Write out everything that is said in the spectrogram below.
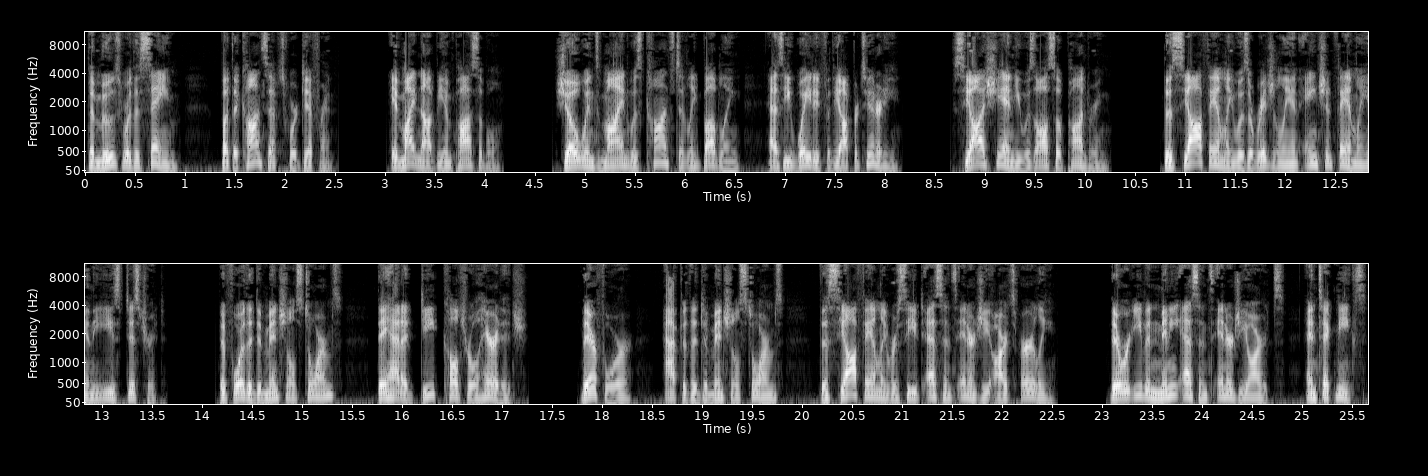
The moves were the same, but the concepts were different. It might not be impossible. Zhou mind was constantly bubbling as he waited for the opportunity. Xia Xianyu was also pondering. The Xia family was originally an ancient family in the East District. Before the dimensional storms, they had a deep cultural heritage. Therefore, after the dimensional storms, the Xia family received essence energy arts early. There were even many essence energy arts and techniques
